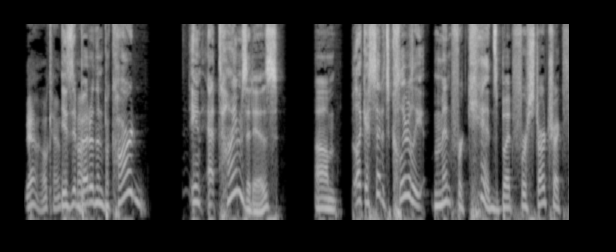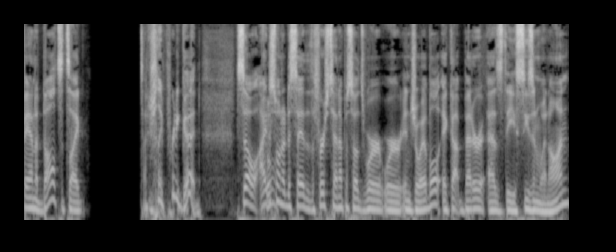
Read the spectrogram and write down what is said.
Yeah. Okay. Is it Huh. better than Picard? In at times it is. Um, like I said, it's clearly meant for kids, but for Star Trek fan adults, it's like it's actually pretty good. So I just wanted to say that the first ten episodes were were enjoyable. It got better as the season went on.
